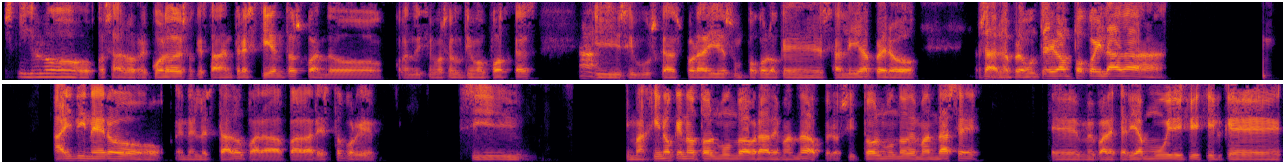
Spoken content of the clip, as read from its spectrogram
Sí, yo lo, o sea, lo recuerdo eso, que estaba en 300 cuando, cuando hicimos el último podcast. Ah, y si buscas por ahí es un poco lo que salía, pero, o sea, la pregunta iba un poco hilada. ¿Hay dinero en el Estado para pagar esto? Porque si Imagino que no todo el mundo habrá demandado, pero si todo el mundo demandase, eh, me parecería muy difícil que,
